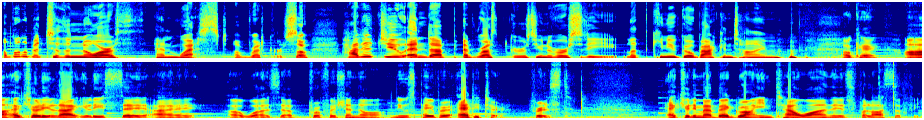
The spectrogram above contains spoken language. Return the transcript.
a little bit to the north and west of Rutgers. So, how did you end up at Rutgers University? Let can you go back in time? okay. Uh, actually, like Elise said, I uh, was a professional newspaper editor first. Actually, my background in Taiwan is philosophy.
